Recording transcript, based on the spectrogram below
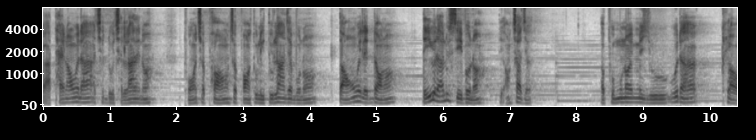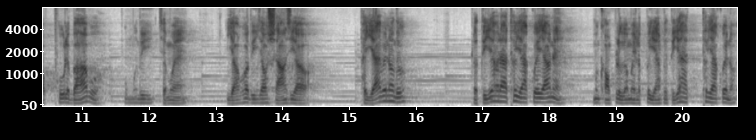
ကာထိုင်လောဝဲတာအချတူချလာတယ်နော်ထုံချဖောင်းချဖောင်းတူလီတူလာကြဘူးနော်တောင်းဝဲလေတောင်းနော်ဒီရလူစီဘူးနော်ဒီအောင်ချချအဖူမနော်မယူဝဒါ 클럽 풀 바보 부모디 제모에 야고디 야샹시야ဖျားပဲနော်သူပလတိယရာထောက်ရကွဲရောင်းနေမကောင်ပလူရမယ်လပယံပတိယထောက်ရကွဲနော်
